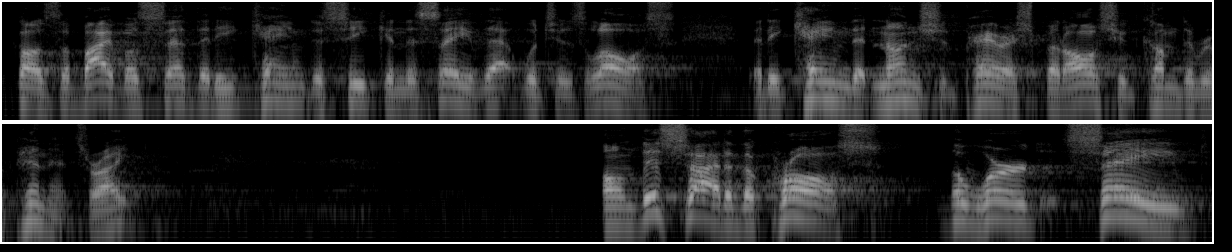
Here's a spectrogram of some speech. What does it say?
Because the Bible said that He came to seek and to save that which is lost, that He came that none should perish, but all should come to repentance, right? On this side of the cross, the word saved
